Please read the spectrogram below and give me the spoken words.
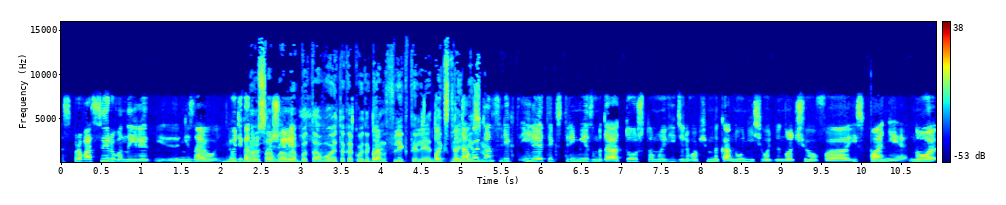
спровоцированы или, не знаю, люди, которые ну, совершили... главное, бытовой это какой-то Б... конфликт или это экстремизм? Бытовой конфликт или это экстремизм, да, то, что мы видели, в общем, накануне, сегодня ночью в э, Испании. Но,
